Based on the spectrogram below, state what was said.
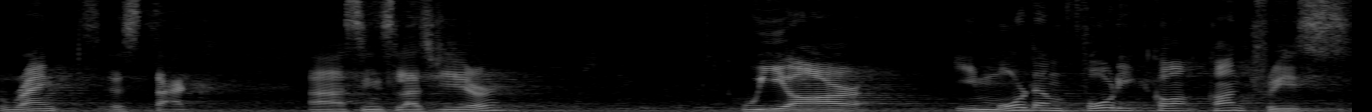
ranked stack uh, since last year. We are in more than 40 co countries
